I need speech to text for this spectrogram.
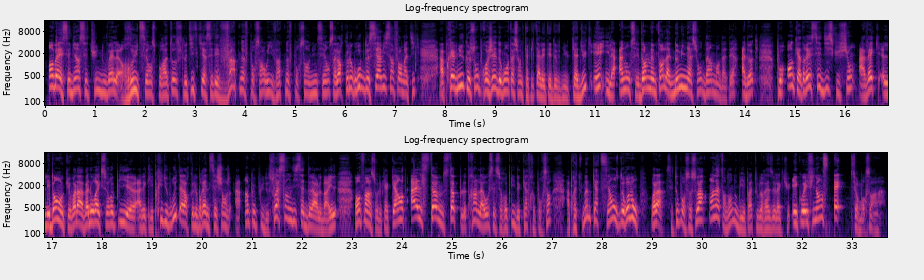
en baisse, eh bien, c'est une nouvelle rude séance pour Atos, le titre qui a cédé 29%, oui, 29% en une séance, alors que le groupe de services informatiques a prévenu que son projet d'augmentation de capital était devenu caduque et il a annoncé dans le même temps la nomination d'un mandataire ad hoc pour encadrer ses discussions avec les banques. Voilà, Valorex se replie euh, avec les prix du brut alors que le Brent s'échange à un peu plus de 77 dollars le baril. Enfin, sur le CAC 40, Alstom stop le train de la hausse et se replie de 4% après tout de même 4 séances de rebond. Voilà, c'est tout pour ce soir. En attendant, n'oubliez pas tout le reste de l'actu éco et finance est sur Boursorama.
